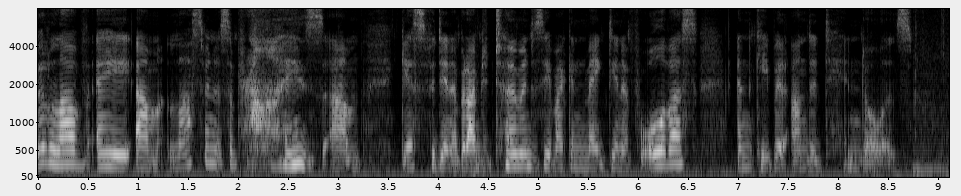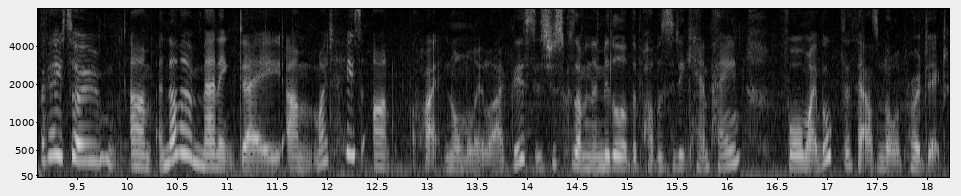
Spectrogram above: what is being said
Gotta love a um, last minute surprise um, guest for dinner, but I'm determined to see if I can make dinner for all of us and keep it under $10. Okay, so um, another manic day. Um, my days aren't quite normally like this. It's just because I'm in the middle of the publicity campaign for my book, The Thousand Dollar Project.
